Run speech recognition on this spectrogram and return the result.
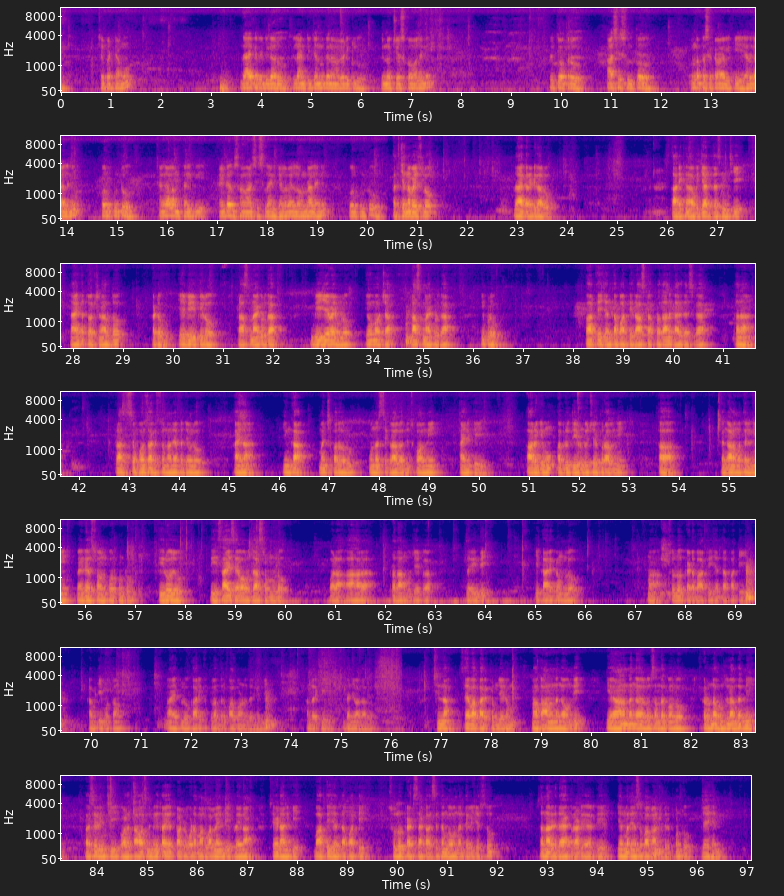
చేపట్టాము. దయాకర్ రెడ్డి గారు ఇలాంటి జన్మదిన వేడుకలు ఎన్నో చేసుకోవాలని ప్రతి ఒక్కరూ ఆశీస్సులతో ఉన్నత శిఖరాలకి ఎదగాలని కోరుకుంటూ చంగాళమ్మ తల్లికి వెంకటేశ్వర స్వామి ఆశీస్సులు ఆయనకి ఎలవేళ్ళ ఉండాలని కోరుకుంటూ అతి చిన్న వయసులో దయాకర్ రెడ్డి గారు స్థానికంగా విద్యార్థి దశ నుంచి నాయకత్వ లక్షణాలతో అటు ఏబీవీపీలో రాష్ట్ర నాయకుడిగా బీజేవైఎంలో యువమోర్చా రాష్ట్ర నాయకుడిగా ఇప్పుడు భారతీయ జనతా పార్టీ రాష్ట్ర ప్రధాన కార్యదర్శిగా తన ప్రాశస్యం కొనసాగిస్తున్న నేపథ్యంలో ఆయన ఇంకా మంచి పదవులు ఉన్నత శిఖరాలు అందించుకోవాలని ఆయనకి ఆరోగ్యము అభివృద్ధి రెండు చేకూరాలని ఆ గంగాళమ్మ తల్లిని వెంకటేశ్వర స్వామిని కోరుకుంటూ ఈరోజు ఈ సాయి సేవ వృద్ధాశ్రమంలో వాళ్ళ ఆహార ప్రదానము చేయటం జరిగింది. ఈ కార్యక్రమంలో మా సుల్లూరుపేట భారతీయ జనతా పార్టీ కమిటీ మొత్తం నాయకులు కార్యకర్తలు అందరూ పాల్గొనడం జరిగింది. అందరికీ ధన్యవాదాలు. చిన్న సేవా కార్యక్రమం చేయడం మాకు ఆనందంగా ఉంది. ఈ ఆనందంగా సందర్భంలో ఇక్కడ ఉన్న వృద్ధులందరినీ పరిశీలించి వాళ్ళకి కావాల్సిన మిగతా ఏర్పాట్లు కూడా మాకు వల్లైంది. ఎప్పుడైనా చేయడానికి భారతీయ జనతా పార్టీ సుల్లూరుపేట శాఖ సిద్ధంగా ఉందని తెలియజేస్తూ సన్నారెడ్డి దయాకర్ రెడ్డి గారికి జన్మదిన శుభాకాంక్షలు తెలుపుకుంటూ జై హింద్.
